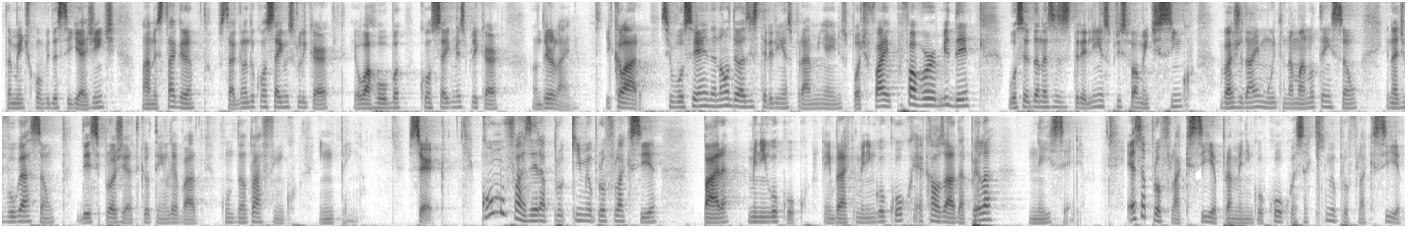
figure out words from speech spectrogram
também te convido a seguir a gente lá no Instagram. O Instagram do Consegue Me Explicar é o arroba Consegue Me Explicar underline. E claro, se você ainda não deu as estrelinhas para mim aí no Spotify, por favor, me dê. Você dando essas estrelinhas, principalmente 5, vai ajudar muito na manutenção e na divulgação desse projeto que eu tenho levado com tanto afinco e empenho. Certo. Como fazer a quimioprofilaxia para meningococo? Lembrar que meningococo é causada pela Neisseria. Essa profilaxia para meningococo, essa quimioprofilaxia,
